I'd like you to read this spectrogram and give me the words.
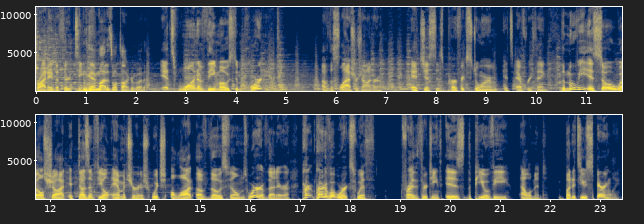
Friday the 13th. Yeah, might as well talk about it. It's one of the most important of the slasher genre. It just is perfect storm. It's everything. The movie is so well shot, it doesn't feel amateurish, which a lot of those films were of that era. Part part of what works with Friday the 13th is the POV element, but it's used sparingly,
